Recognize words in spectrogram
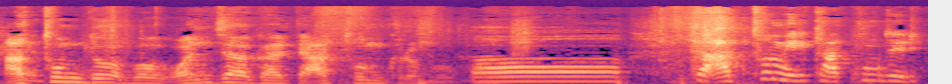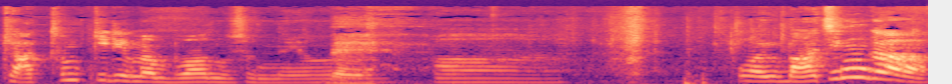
아톰도 뭐 원작 할때 아톰 그런 거고. 아, 그 아톰 이렇게 아톰도 이렇게 아톰끼리만 모아놓으셨네요. 네. 와, 와 이거 마징가,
